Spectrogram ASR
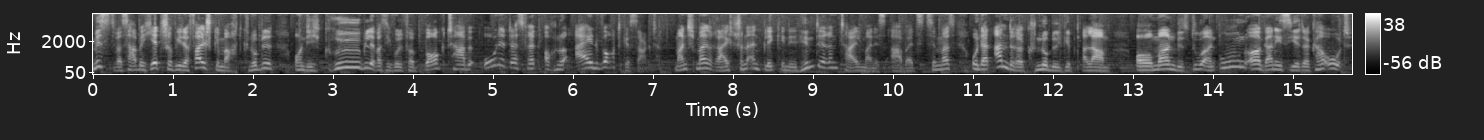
Mist, was habe ich jetzt schon wieder falsch gemacht, Knubbel? Und ich grüble, was ich wohl verborgt habe, ohne dass Fred auch nur ein Wort gesagt hat. Manchmal reicht schon ein Blick in den hinteren Teil meines Arbeitszimmers und ein anderer Knubbel gibt Alarm. Oh Mann, bist du ein unorganisierter Chaot.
